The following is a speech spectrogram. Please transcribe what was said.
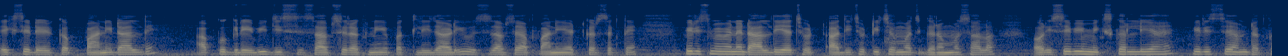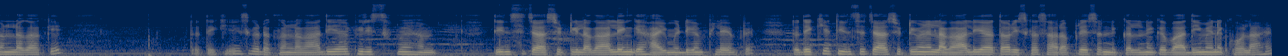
एक से डेढ़ कप पानी डाल दें। आपको ग्रेवी जिस हिसाब से रखनी है, पतली जाड़ी, उस हिसाब से आप पानी ऐड कर सकते हैं। फिर इसमें मैंने डाल दिया छोट, आधी छोटी चम्मच गरम मसाला और इसे भी मिक्स कर लिया है। फिर इससे हम ढक्कन लगा के तो देखिए, इसका ढक्कन लगा दिया है, फिर इसमें हम तीन से चार सीटी लगा लेंगे हाई मीडियम फ्लेम पे। तो देखिए, तीन से चार सीटी मैंने लगा लिया था और इसका सारा प्रेशर निकलने के बाद ही मैंने खोला है।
